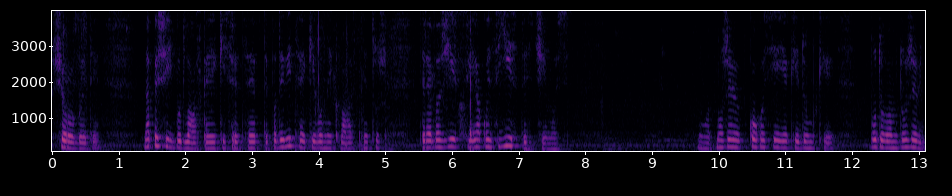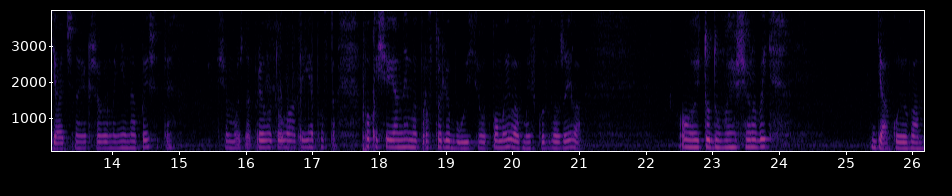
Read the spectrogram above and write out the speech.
що робити? Напишіть, будь ласка, якісь рецепти. Подивіться, які вони класні. Тож треба ж їх якось з'їсти з чимось. От, може, в когось є які думки. Буду вам дуже вдячна, якщо ви мені напишете, що можна приготувати. Я просто поки що я ними просто любуюся. От помила в миску, зложила. Ой, то думаю, що робити. Дякую вам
